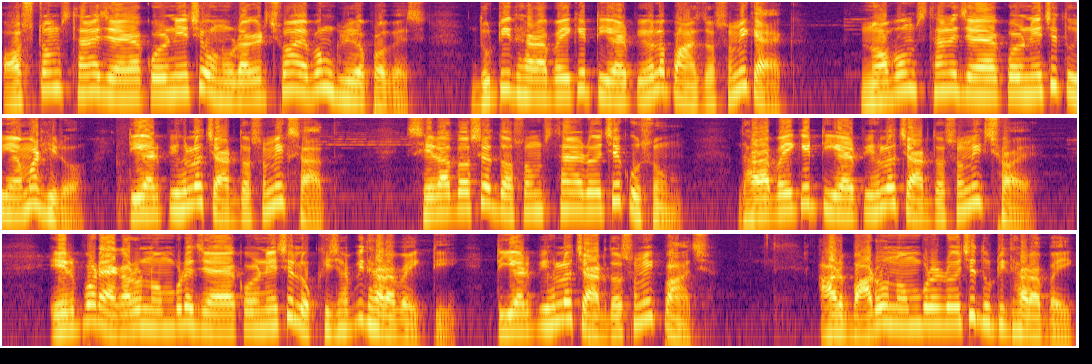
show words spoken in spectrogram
অষ্টম স্থানে জায়গা করে নিয়েছে অনুরাগের ছোঁয়া এবং গৃহপ্রবেশ। দুটি ধারাবাহিকের টিআরপি হলো পাঁচ দশমিক এক। নবম স্থানে জায়গা করে নিয়েছে তুই আমার হিরো। টিআরপি হলো চার দশমিক সাত। সেরা দশের দশম স্থানে রয়েছে কুসুম। ধারাবাহিকের টিআরপি হলো চার দশমিক ছয়। এরপর এগারো নম্বরে জায়গা করে নিয়েছে লক্ষ্মীঝাপি ধারাবাহিকটি। টিআরপি হলো চার দশমিক পাঁচ। আর বারো নম্বরে রয়েছে দুটি ধারাবাহিক।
